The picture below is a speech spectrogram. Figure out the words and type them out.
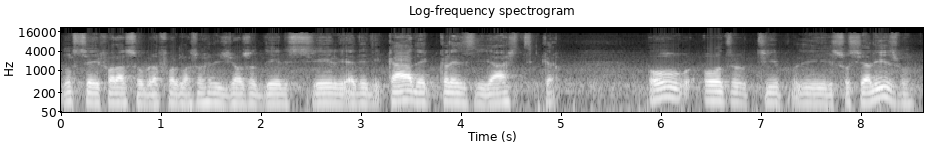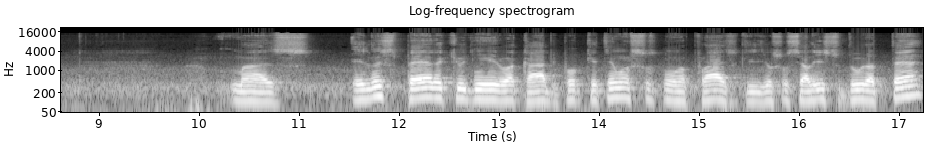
Não sei falar sobre a formação religiosa dele, se ele é dedicado à eclesiástica ou outro tipo de socialismo, mas ele não espera que o dinheiro acabe, porque tem uma, uma frase que o socialista dura até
